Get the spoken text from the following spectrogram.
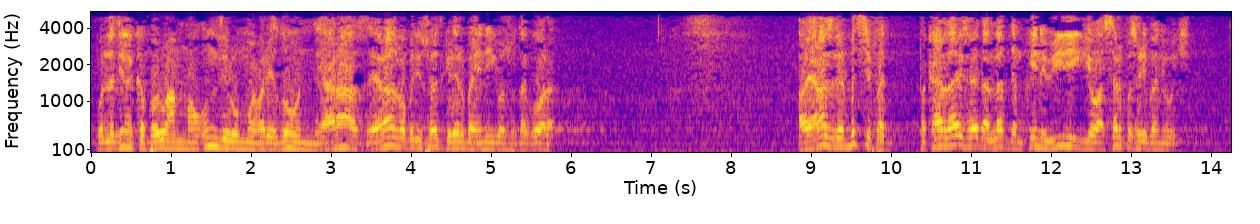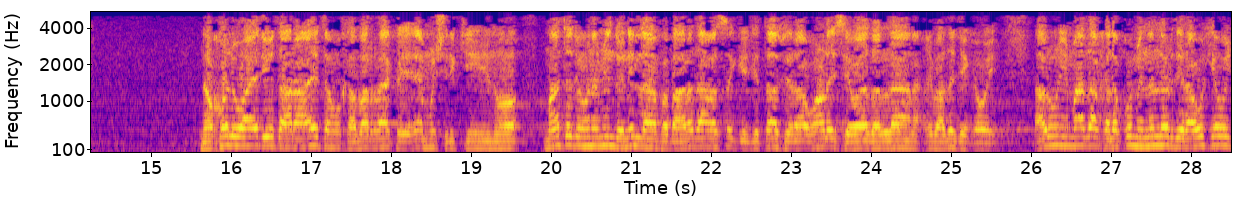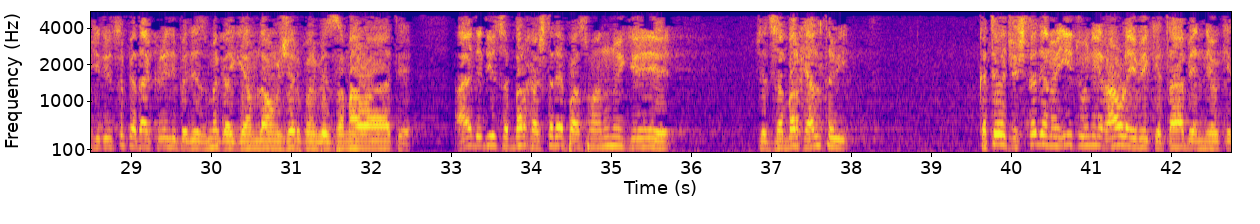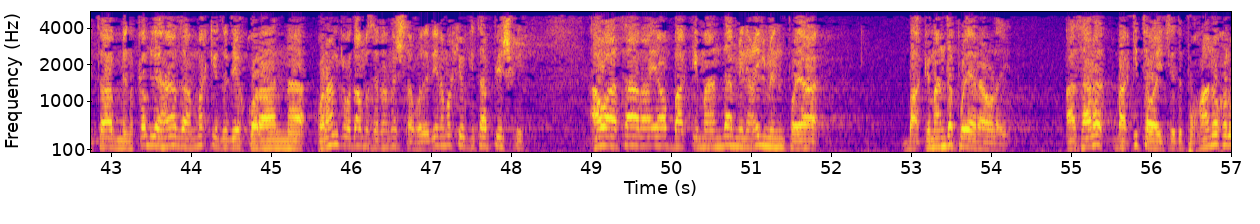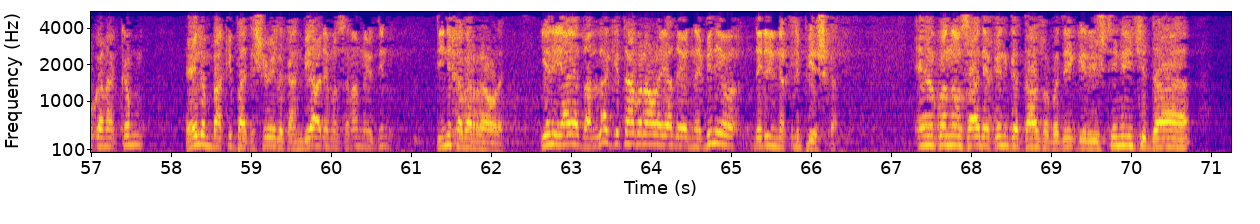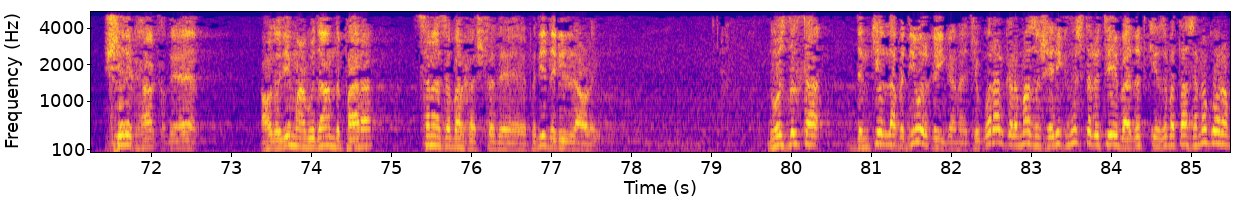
والذین کفروا عما انذروا معرضون اعراض اعراض په دې صورت کې ډیر بیانېږي اوس ته ګوره او اعراض د بد صفت په کار دی چې د الله دمکې نه ویریږي او اثر په سړي باندې وشي نو قل وای دی ترایتم خبر را کوي اے مشرکینو ما تدعون من دون الله فبارد غسکی چې تاسو را غواړی سوا د الله نه عبادت کوي ارونی ما دا خلقو من الله دی راو کې او چې دې څه پیدا کړی دی په دې زمکه کې هم لهم شرک په سماوات آیا دې څه برخه شته په اسمانونو کې چې زبر خیال توي کته چې شته د نو ایتونی راوړې به کتاب نیو کتاب من قبل هذا مخکې د دې قران نه قران کې ودا مثلا نشته خو د دې نه مخکې یو کتاب پیش کړي او اثار یا باقی مانده من علم پویا باقی مانده پویا راوړی اثار باقی توای چې د پخوانو خلکو نه کم علم باقی پاتې شوی لکه انبیاء علیهم السلام نو دین دینی خبر راوړی یعنی یا د الله کتاب راوړی یا د نبی نه دلیل نقلی پیش کړ ان کو نو صادقین که تاسو په دې کې رښتینی چې دا شرک حق ده او د دې معبودان د پاره سنا صبر خشته ده په دې دلیل راوړی نو دلته دمکی الله په دې ور کوي کنه چې قران کړه ما سره شریک نشته ته عبادت کې زه به تاسو نه ګورم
